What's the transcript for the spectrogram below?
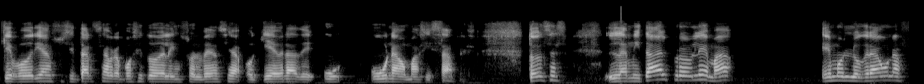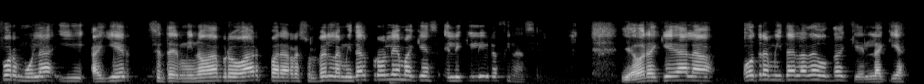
que podrían suscitarse a propósito de la insolvencia o quiebra de una o más ISAPRES. Entonces, la mitad del problema hemos logrado una fórmula y ayer se terminó de aprobar para resolver la mitad del problema que es el equilibrio financiero. Y ahora queda la otra mitad de la deuda, que es la que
